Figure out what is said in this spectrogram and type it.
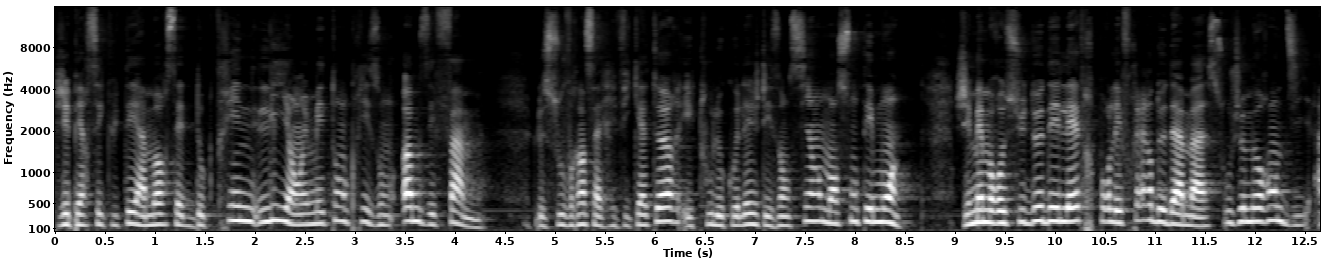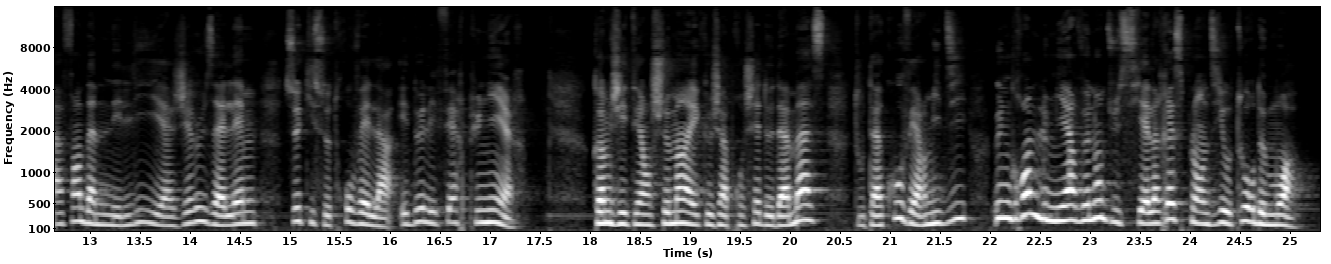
J'ai persécuté à mort cette doctrine, liant et mettant en prison hommes et femmes. Le souverain sacrificateur et tout le collège des anciens m'en sont témoins. J'ai même reçu deux des lettres pour les frères de Damas, où je me rendis afin d'amener liés à Jérusalem ceux qui se trouvaient là et de les faire punir. Comme j'étais en chemin et que j'approchais de Damas, tout à coup, vers midi, une grande lumière venant du ciel resplendit autour de moi.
